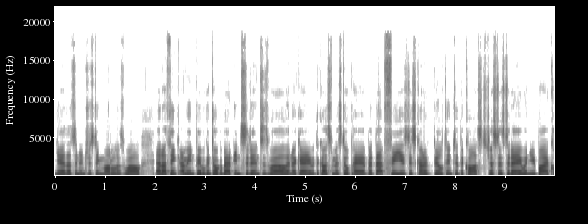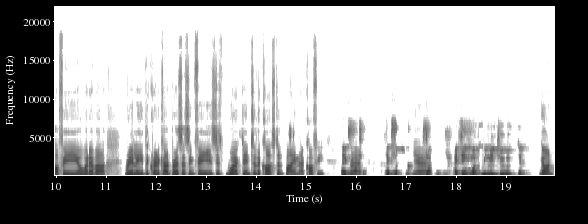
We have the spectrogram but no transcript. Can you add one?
Yeah, that's an interesting model as well. And I think, I mean, people can talk about incidents as well. And okay, the customers still pay it, but that fee is just kind of built into the cost. Just as today, when you buy a coffee or whatever, really the credit card processing fee is just worked into the cost of buying that coffee. Exactly. Right? Exactly. Yeah. Exactly. I think what we need to go on.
